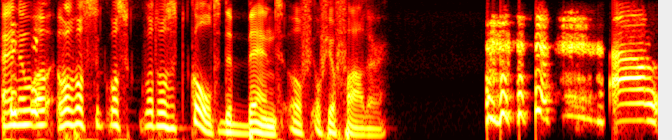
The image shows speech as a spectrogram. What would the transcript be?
And uh, wha- what was was what was it called? The band of of your father? um,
